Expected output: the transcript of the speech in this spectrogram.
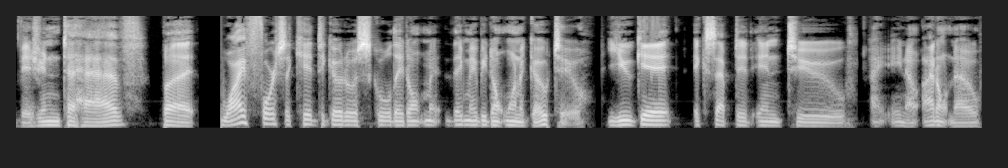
vision to have but why force a kid to go to a school they don't they maybe don't want to go to? You get accepted into you know i don't know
